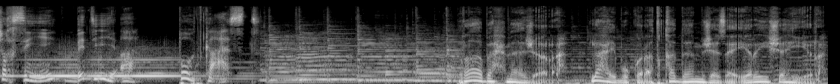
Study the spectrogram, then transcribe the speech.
شخصية بدقيقة. بودكاست. رابح ماجر لاعب كرة قدم جزائري شهير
